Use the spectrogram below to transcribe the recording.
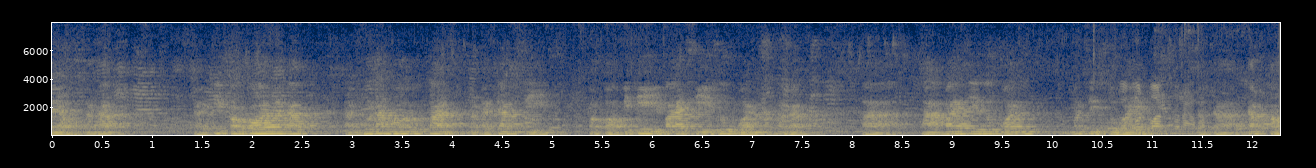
แล้วนะครับแต่ที่เขาก้อนนะครับท่านผู้นั่งห้องทุกท่านนะครับจ้างสีประกอบพิธีบายสีสุขวัญนะครับอ่า ถ้าบายสีสุขวัญมันสิสวยฟุตบอลสนามแล้วก็จับเขา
